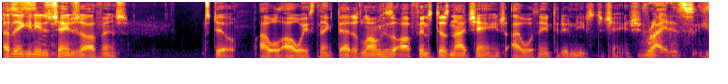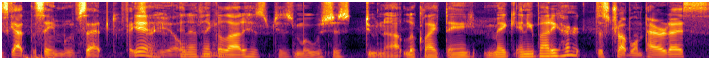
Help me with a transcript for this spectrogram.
I think he needs to change his offense. Still, I will always think that as long as the offense does not change, I will think that it needs to change. Right. It's, he's got the same moveset, face Yeah, or heel. and I think a lot of his his moves just do not look like they make anybody hurt. Does Trouble in Paradise?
